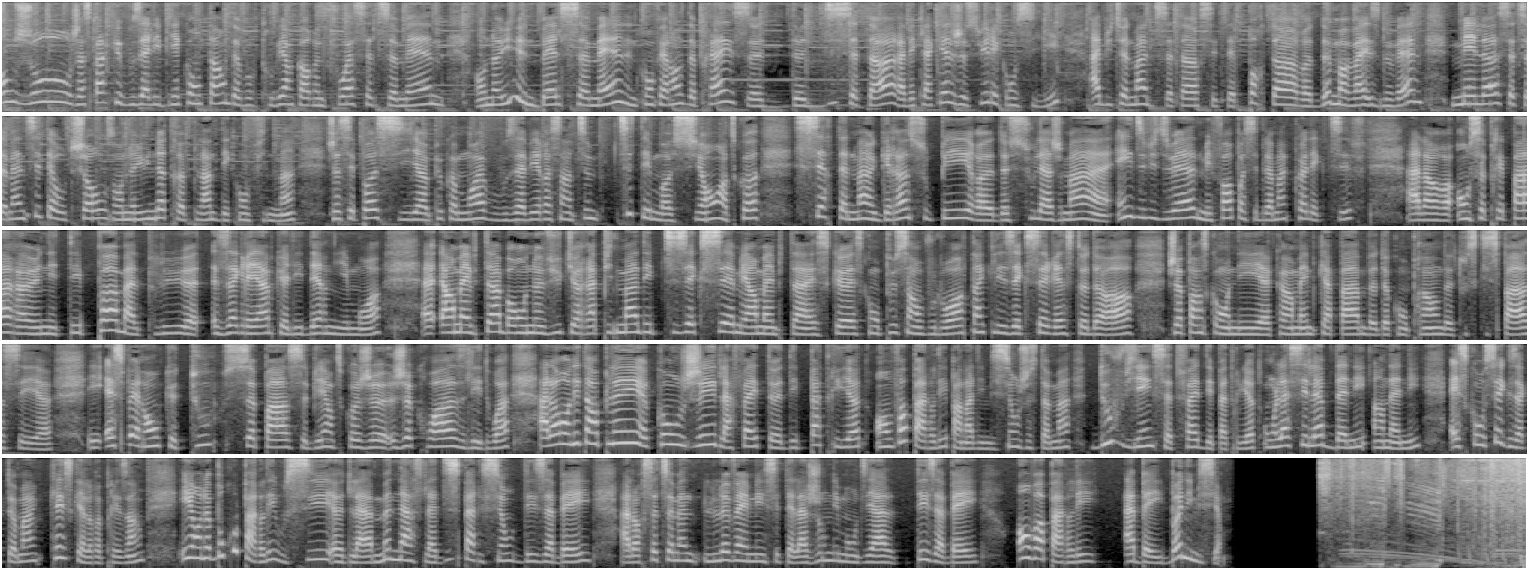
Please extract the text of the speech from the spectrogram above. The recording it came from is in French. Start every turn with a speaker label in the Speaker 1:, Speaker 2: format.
Speaker 1: Bonjour, j'espère que vous allez bien contente de vous retrouver encore une fois cette semaine. On a eu une belle semaine, une conférence de presse de 17 heures avec laquelle je suis réconciliée. Habituellement, à 17 heures, c'était porteur de mauvaises nouvelles, mais là, cette semaine, c'était autre chose. On a eu notre plan de déconfinement. Je sais pas si, un peu comme moi, vous avez ressenti une petite émotion, en tout cas, certainement un grand soupir de soulagement individuel, mais fort possiblement collectif. Alors, se prépare à un été pas mal plus euh, agréable que les derniers mois. Euh, en même temps, on a vu qu'il y a rapidement des petits excès, mais en même temps, est-ce que est-ce qu'on peut s'en vouloir? Tant que les excès restent dehors Je pense qu'on est euh, quand même capable de comprendre tout ce qui se passe et, espérons que tout se passe bien. En tout cas, je, croise les doigts. Alors, on est en plein congé de la fête des patriotes. On va parler pendant l'émission justement d'où vient cette fête des patriotes. On la célèbre d'année en année est-ce qu'on sait exactement qu'est-ce qu'elle représente? Et on a beaucoup parlé aussi euh, de la menace, la disparition des abeilles. Alors cette semaine, le 20 mai, c'était la journée mondiale des abeilles. On va parler abeilles. Bonne émission.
